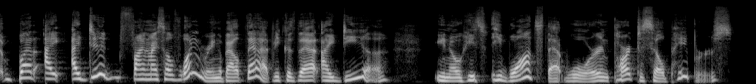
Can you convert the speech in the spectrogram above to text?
but I, I did find myself wondering about that because that idea, you know, he's, he wants that war in part to sell papers.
